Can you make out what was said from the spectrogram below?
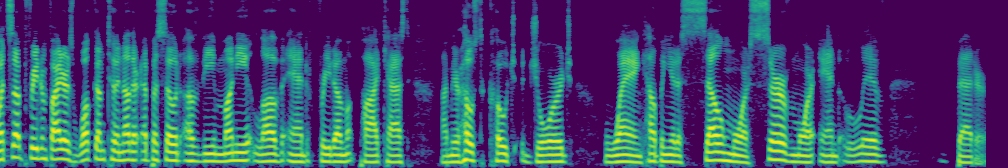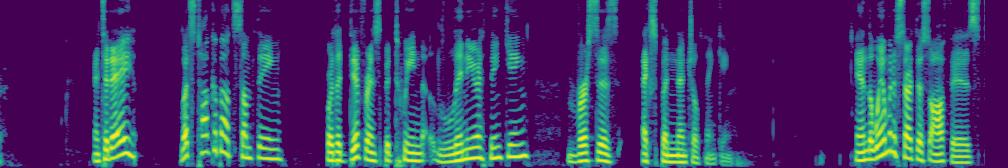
What's up, freedom fighters? Welcome to another episode of the Money, Love, and Freedom Podcast. I'm your host, Coach George Wang, helping you to sell more, serve more, and live better. And today, let's talk about something or the difference between linear thinking versus exponential thinking. And the way I'm going to start this off is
